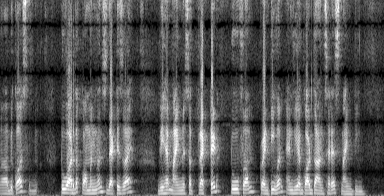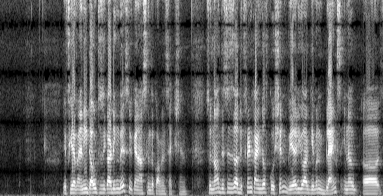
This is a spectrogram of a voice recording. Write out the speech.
uh, because 2 are the common ones. That is why we have minus subtracted 2 from 21 and we have got the answer as 19 if you have any doubts regarding this you can ask in the comment section. So now this is a different kind of question where you are given blanks in a uh,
